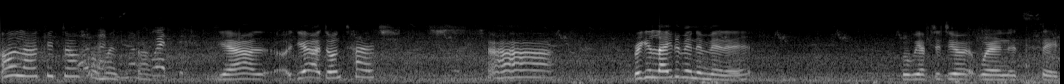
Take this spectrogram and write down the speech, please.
Hola, ¿qué tal? ¿Cómo está? Yeah, uh, yeah, don't touch. Ah. We're gonna light him in a minute. But we have to do it when it's safe.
